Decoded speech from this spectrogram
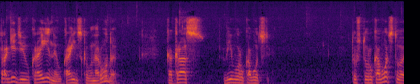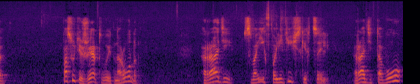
Трагедия Украины, украинского народа, как раз в его руководстве. То, что руководство, по сути, жертвует народом ради своих политических целей, ради того,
